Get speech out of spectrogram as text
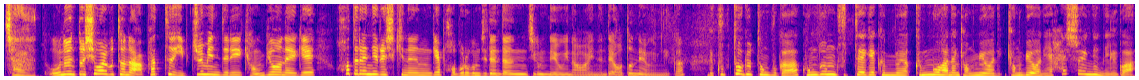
자, 오는 또 10월부터는 아파트 입주민들이 경비원에게 허드렛 일을 시키는 게 법으로 금지된다는 지금 내용이 나와 있는데 어떤 내용입니까? 네, 국토교통부가 공동주택에 근무, 근무 하는 경비원, 경비원이 할 수 있는 일과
